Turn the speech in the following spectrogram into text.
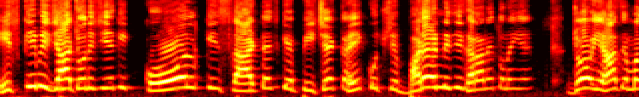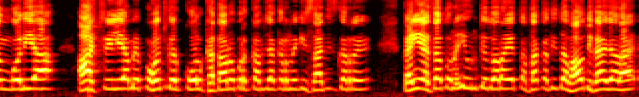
इसकी भी जाँच होनी चाहिए कि कोल की शार्टेज के पीछे कहीं कुछ बड़े निजी घराने तो नहीं है, जो यहाँ से मंगोलिया ऑस्ट्रेलिया में पहुंचकर कोल खदानों पर कब्जा करने की साजिश कर रहे हैं। कहीं ऐसा तो नहीं, उनके द्वारा ये तथाकथित अभाव दिखाया जा रहा है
